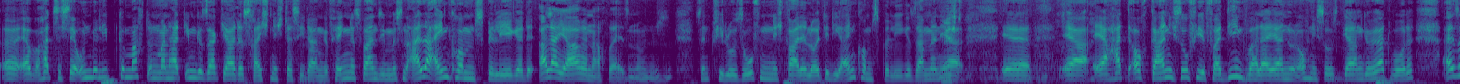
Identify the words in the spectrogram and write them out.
Äh, er hat sich sehr unbeliebt gemacht und man hat ihm gesagt, ja, das reicht nicht, dass Sie da im Gefängnis waren. Sie müssen alle Einkommensbelege aller Jahre nachweisen. Und sind Philosophen nicht gerade Leute, die Einkommensbelege sammeln? Er, er, er, er hat auch gar nicht so viel verdient, weil er ja nun auch nicht so gern gehört wurde. Also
